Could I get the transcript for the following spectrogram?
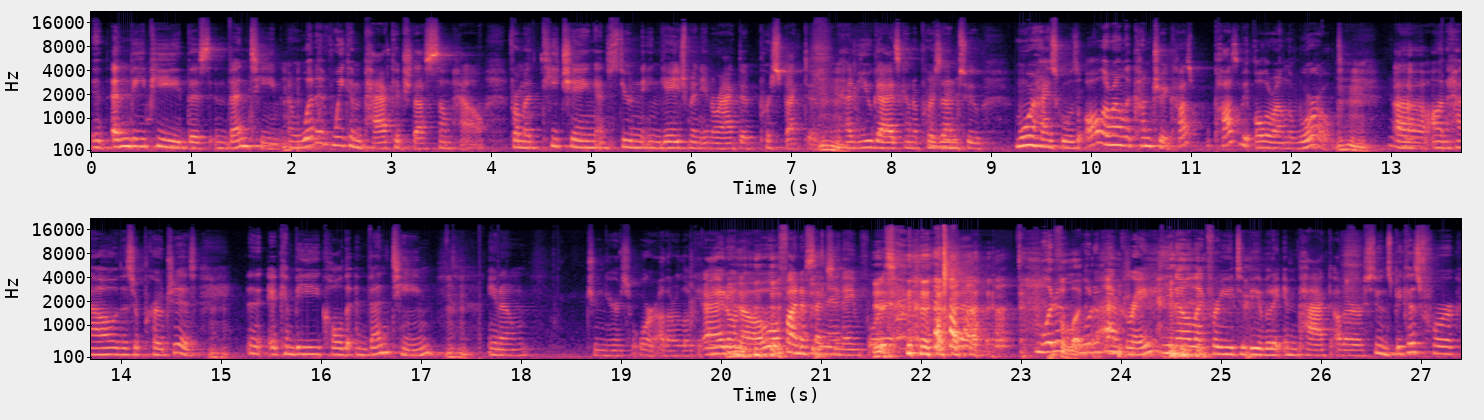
MVP this invent team, and mm-hmm. what if we can package that somehow from a teaching and student engagement interactive perspective, and have you guys kind of present mm-hmm. to more high schools all around the country, possibly all around the world, uh, on how this approach is. It it can be called the invent team, you know, juniors or other locations. I don't know. We'll find a sexy name for it. would it, Plug would it it be great, you know, like for you to be able to impact other students? Because for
